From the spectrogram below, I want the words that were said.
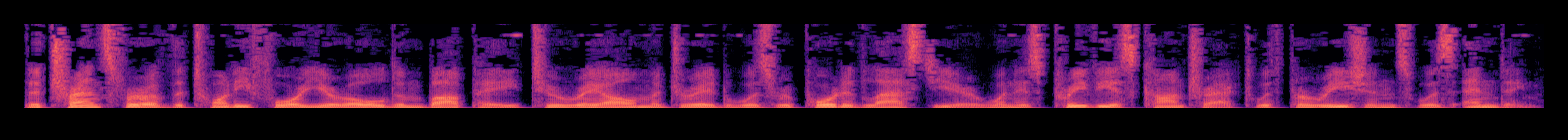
The transfer of the 24-year-old Mbappe to Real Madrid was reported last year when his previous contract with Parisians was ending,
